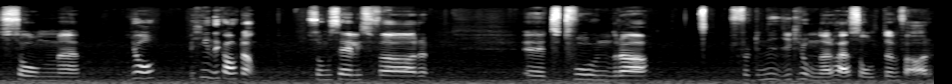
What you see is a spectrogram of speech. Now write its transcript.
som eh, ja, Hinderkartan som säljs för eh, 249 kronor har jag sålt den för.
